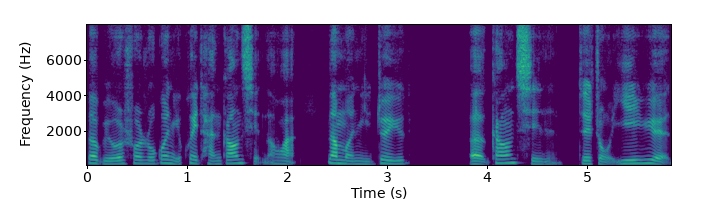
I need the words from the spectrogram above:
就比如说，如果你会弹钢琴的话，那么你对于呃钢琴这种音乐，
